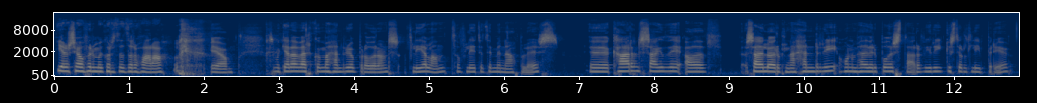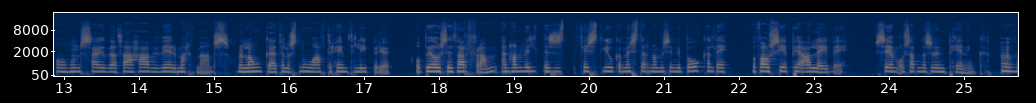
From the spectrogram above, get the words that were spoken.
Ég er að sjá fyrir mig hvort þetta er að fara. já, sem að gera verkum að Henry og bróður hans flýja land og flytja til Minneapolis uh, Karen sagði að sagði laurugluna Henry, honum hefði verið búið starf í ríkistjórn Líberíu og hún sagði að það hafi verið markmið hans hún langaði til að snúa aftur heim til Líberíu og bjóði sig þar fram en hann vildi sérst fyrst ljúka mistarnámi sinni bókaldi og fá CPA leifi sem og safna sér inn pening. Ok.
